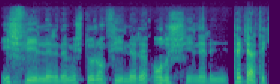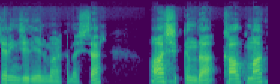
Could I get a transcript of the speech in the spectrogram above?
İş fiilleri demiş, durum fiilleri, oluş fiilleri. Teker teker inceleyelim arkadaşlar. A şıkkında kalkmak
